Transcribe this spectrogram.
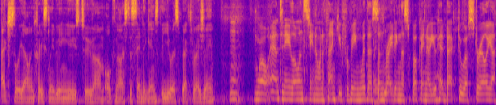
actually are increasingly being used to um, organise dissent against the US-backed regime. Mm. Well, Antony Loewenstein, I want to thank you for being with us Thank and you. writing this book. I know you head back to Australia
